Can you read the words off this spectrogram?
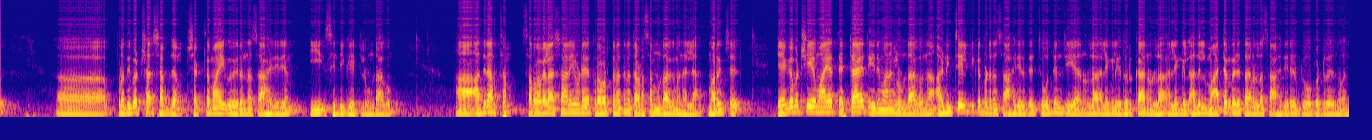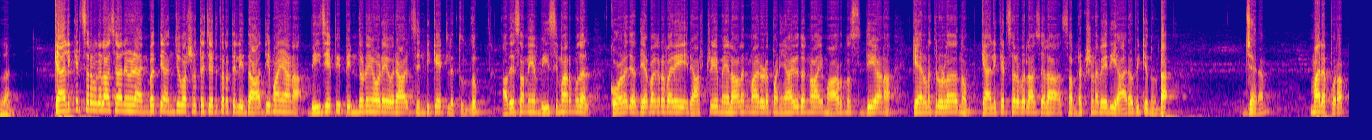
പ്രതിപക്ഷ ശബ്ദം ശക്തമായി ഉയരുന്ന സാഹചര്യം ഈ സിൻഡിക്കേറ്റിൽ ഉണ്ടാകും. അതിനർത്ഥം സർവകലാശാലയുടെ പ്രവർത്തനത്തിന് തടസ്സമുണ്ടാകുമെന്നല്ല. മറിച്ച് ഏകപക്ഷീയമായ തെറ്റായ തീരുമാനങ്ങൾ ഉണ്ടാകുന്ന അടിച്ചേൽപ്പിക്കപ്പെടുന്ന സാഹചര്യത്തെ ചോദ്യം ചെയ്യാനുള്ള അല്ലെങ്കിൽ എതിർക്കാനുള്ള അല്ലെങ്കിൽ അതിൽ മാറ്റം വരുത്താനുള്ള സാഹചര്യം രൂപപ്പെട്ടു വരുന്നു എന്നതാണ്. കാലിക്കറ്റ് സർവകലാശാലയുടെ അൻപത്തി അഞ്ച് വർഷത്തെ ചരിത്രത്തിൽ ഇതാദ്യമായാണ് ബി ജെ പി പിന്തുണയോടെ ഒരാൾ സിൻഡിക്കേറ്റിലെത്തുന്നതും അതേസമയം വി സിമാർ മുതൽ കോളേജ് അധ്യാപകർ വരെ രാഷ്ട്രീയ മേലാളന്മാരുടെ പണിയായുധങ്ങളായി മാറുന്ന സ്ഥിതിയാണ് കേരളത്തിലുള്ളതെന്നും കാലിക്കറ്റ് സർവകലാശാല സംരക്ഷണവേദി ആരോപിക്കുന്നുണ്ട്. ജനം മലപ്പുറം.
